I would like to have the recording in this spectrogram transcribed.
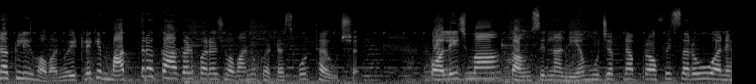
નકલી હોવાનું, એટલે કે માત્ર કાગળ પર જ હોવાનું ઘટસ્ફોટ થયું છે. કોલેજમાં કાઉન્સિલના નિયમ મુજબના પ્રોફેસરો અને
